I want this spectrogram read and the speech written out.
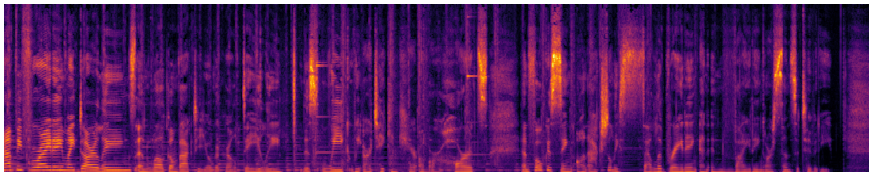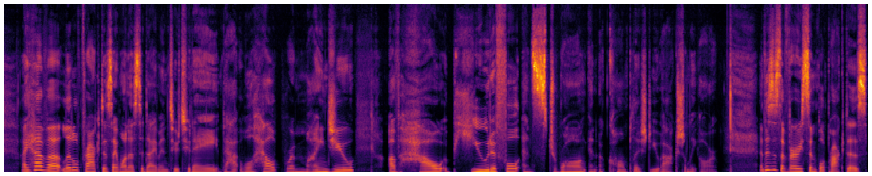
Happy Friday, my darlings, and welcome back to Yoga Girl Daily. This week, we are taking care of our hearts and focusing on actually celebrating and inviting our sensitivity. I have a little practice I want us to dive into today that will help remind you of how beautiful and strong and accomplished you actually are. And this is a very simple practice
